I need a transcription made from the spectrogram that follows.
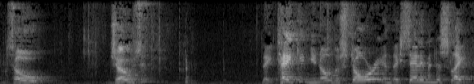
And so, Joseph, they take him, you know the story, and they sell him into slavery.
